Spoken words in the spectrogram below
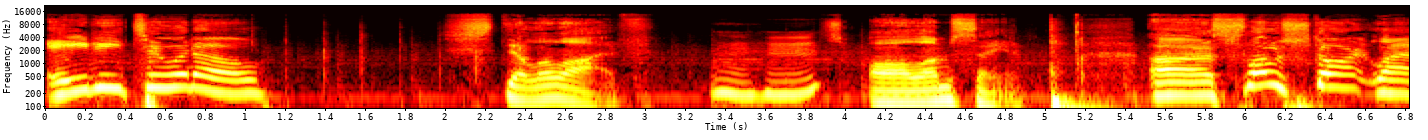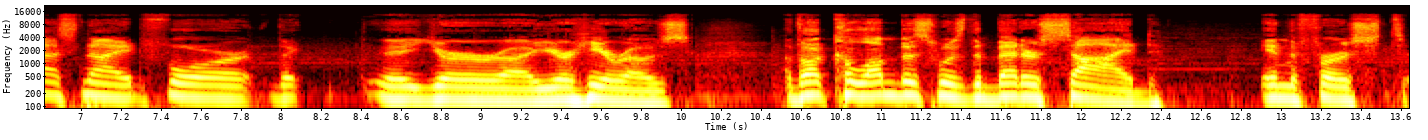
82 and 0, still alive. Mm-hmm. That's all I'm saying. Uh, slow start last night for the uh, your uh, your heroes. I thought Columbus was the better side in the first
